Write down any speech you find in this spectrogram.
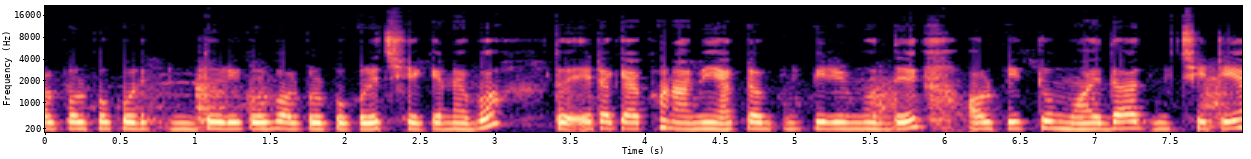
অল্প অল্প করে তৈরি করব, অল্প অল্প করে ছেঁকে নেব। তো এটাকে এখন আমি একটা পিড়ির মধ্যে অল্প একটু ময়দা ছিটিয়ে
